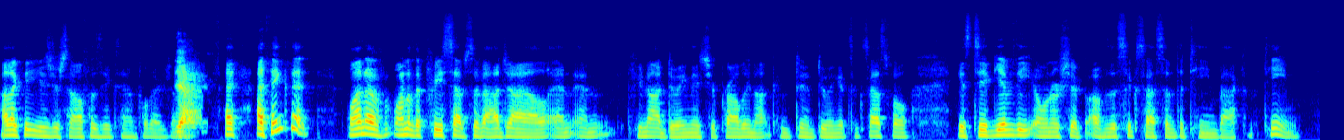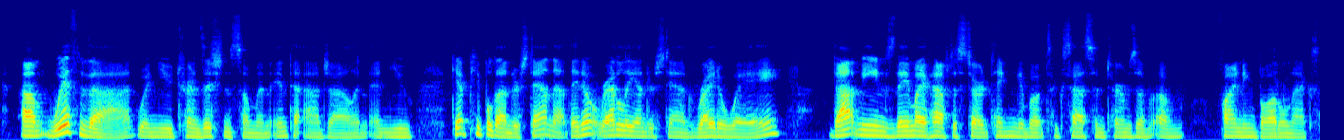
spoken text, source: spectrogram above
I like to use yourself as the example there, John. Yeah. I, I think that one of one of the precepts of agile, and and if you're not doing this, you're probably not doing it successful, is to give the ownership of the success of the team back to the team. Um, with that, when you transition someone into agile and, and you get people to understand that, they don't readily understand right away. That means they might have to start thinking about success in terms of, of finding bottlenecks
